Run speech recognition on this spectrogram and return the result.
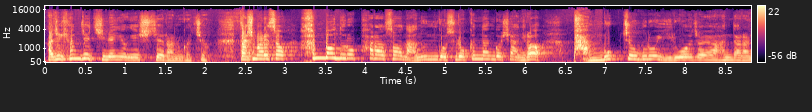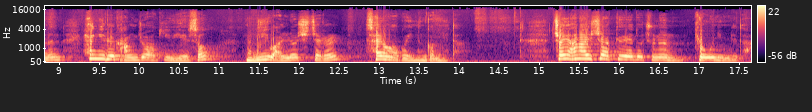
아직 현재 진행형의 시제라는 거죠. 다시 말해서 한 번으로 팔아서 나눈 것으로 끝난 것이 아니라 반복적으로 이루어져야 한다라는 행위를 강조하기 위해서 미완료 시제를 사용하고 있는 겁니다. 저희 하나의 시학교에도 주는 교훈입니다.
